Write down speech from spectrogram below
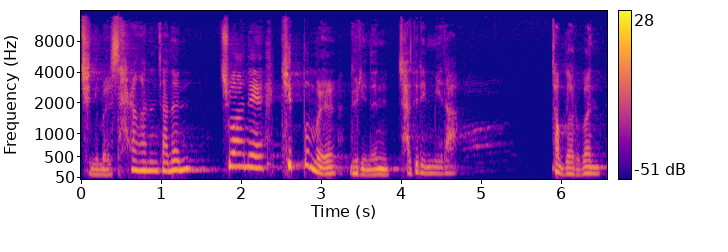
주님을 사랑하는 자는 주 안에 기쁨을 누리는 자들입니다. 성도 여러분,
